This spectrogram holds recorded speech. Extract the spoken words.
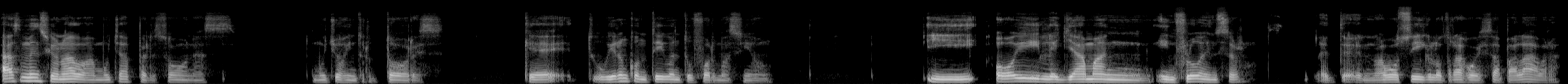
has mencionado a muchas personas, muchos instructores que tuvieron contigo en tu formación y hoy le llaman influencer. Este, el nuevo siglo trajo esa palabra.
